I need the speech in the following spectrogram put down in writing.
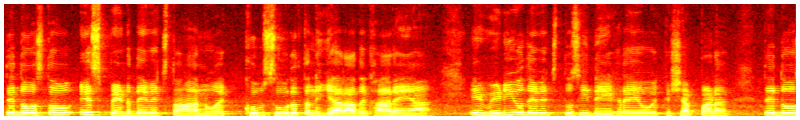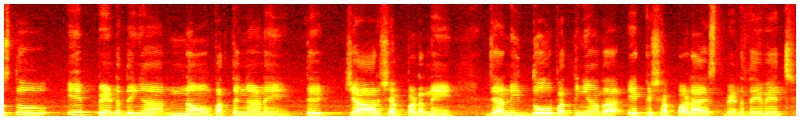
ਤੇ ਦੋਸਤੋ, ਇਸ ਪਿੰਡ ਦੇ ਵਿੱਚ ਤੁਹਾਨੂੰ ਇੱਕ ਖੂਬਸੂਰਤ ਨਜ਼ਾਰਾ ਦਿਖਾ ਰਹੇ ਆ ਇਹ ਵੀਡੀਓ ਦੇ ਵਿੱਚ ਤੁਸੀਂ ਦੇਖ ਰਹੇ ਹੋ ਇੱਕ ਛੱਪੜ। ਤੇ ਦੋਸਤੋ, ਇਹ ਪਿੰਡ ਦੀਆਂ 9 ਪੱਤੀਆਂ ਨੇ ਤੇ 4 ਛੱਪੜ ਨੇ। ਯਾਨੀ ਦੋ ਪੱਤੀਆਂ ਦਾ ਇੱਕ ਛੱਪੜ ਆ ਇਸ ਪਿੰਡ ਦੇ ਵਿੱਚ।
